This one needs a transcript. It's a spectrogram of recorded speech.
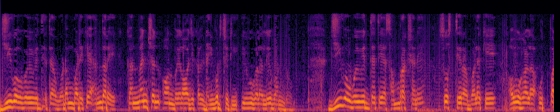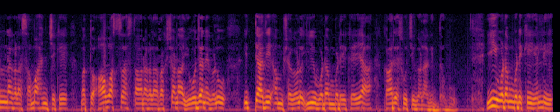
ಜೀವ ವೈವಿಧ್ಯತೆ ಒಡಂಬಡಿಕೆ ಅಂದರೆ ಕನ್ವೆನ್ಷನ್ ಆನ್ ಬಯೋಲಾಜಿಕಲ್ ಡೈವರ್ಸಿಟಿ ಇವುಗಳಲ್ಲಿ ಒಂದು. ಜೀವ ವೈವಿಧ್ಯತೆಯ ಸಂರಕ್ಷಣೆ, ಸುಸ್ಥಿರ ಬಳಕೆ, ಅವುಗಳ ಉತ್ಪನ್ನಗಳ ಸಮ ಹಂಚಿಕೆ ಮತ್ತು ಆವಾಸ ಸ್ಥಾನಗಳ ರಕ್ಷಣಾ ಯೋಜನೆಗಳು ಇತ್ಯಾದಿ ಅಂಶಗಳು ಈ ಒಡಂಬಡಿಕೆಯ ಕಾರ್ಯಸೂಚಿಗಳಾಗಿದ್ದವು. ಈ ಒಡಂಬಡಿಕೆಯಲ್ಲಿ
